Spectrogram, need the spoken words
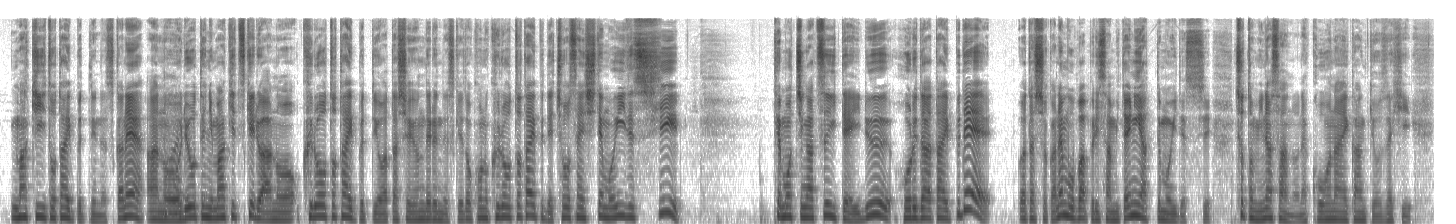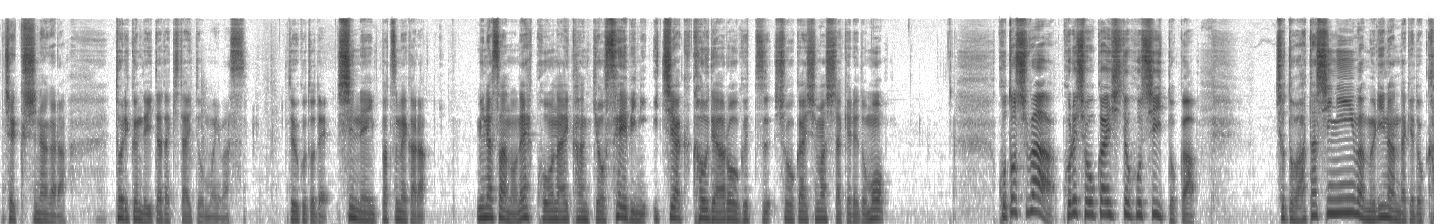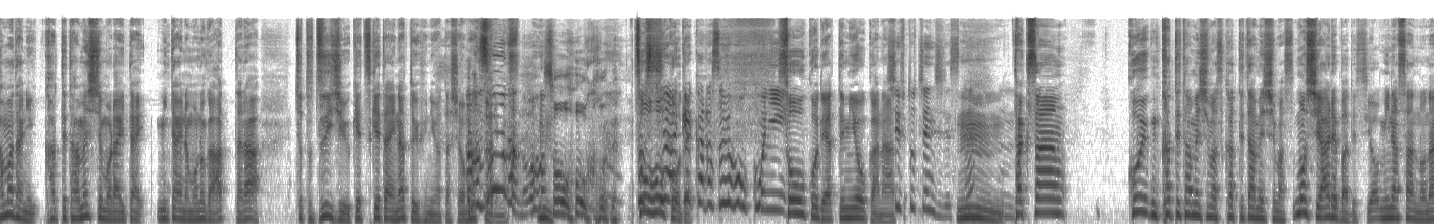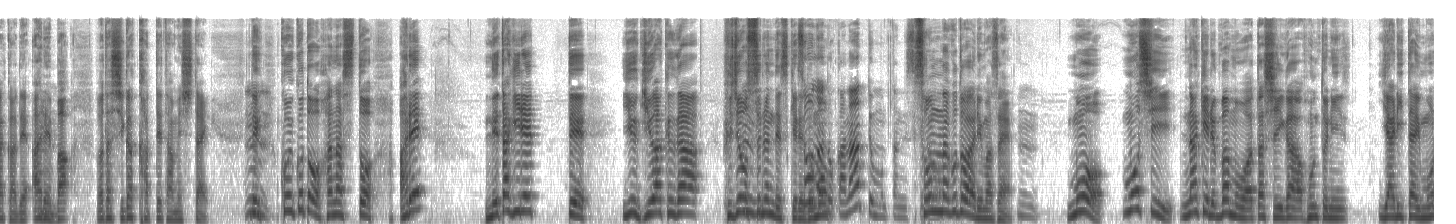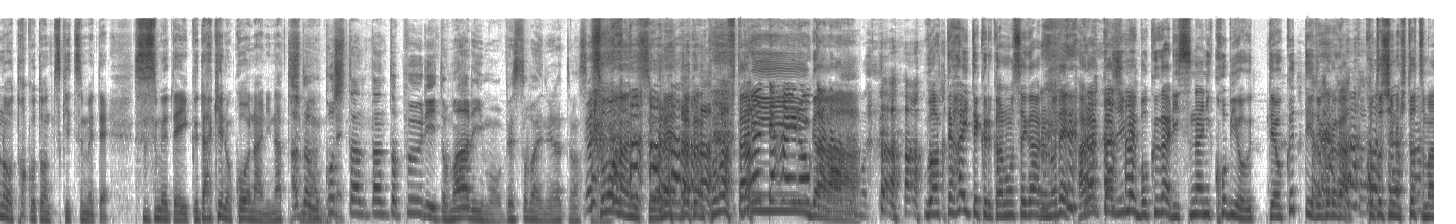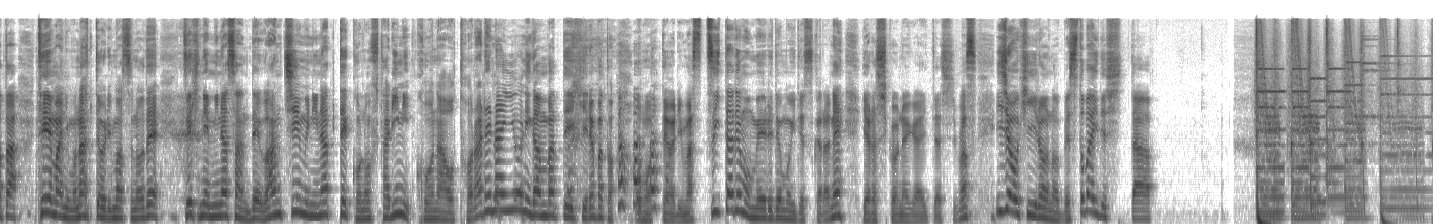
巻き糸タイプっていうんですかね。あの、はい。両手に巻きつけるあのクロートタイプっていう私は呼んでるんですけどこのクロートタイプで挑戦してもいいですし手持ちがついているホルダータイプで私とかねモバアプリさんみたいにやってもいいですしちょっと皆さんのね口内環境をぜひチェックしながら取り組んでいただきたいと思います。ということで新年一発目から皆さんのね口内環境整備に一役買うであろうグッズ紹介しましたけれども今年はこれ紹介してほしいとかちょっと私には無理なんだけど鎌田に買って試してもらいたいみたいなものがあったらちょっと随時受け付けたいなというふうに私は思っております。なの？双方向で。双方年明け向でからそういう方向に。双方向でやってみようかなシフトチェンジですね、うん。うん。たくさんこういう買って試します買って試します。もしあればですよ。皆さんの中であれば、私が買って試したい。で、うん。こういうことを話すとあれ？ネタ切れ？っていう疑惑が浮上するんですけれども、そうなのかなって思ったんですけど。そんなことはありません、うん。もうもしなければもう私が本当にやりたいものをとことん突き詰めて進めていくだけのコーナーになってあしまうので。とはもう虎視眈々とプーリーとマーリーもベストバイ狙ってますからそうなんですよね。だからこのどうやって入2人ろうかなと思が割って入ってくる可能性があるので あらかじめ僕がリスナーに媚びを打っておくっていうところが今年の一つまたテーマにもなっておりますのでぜひね皆さんでワンチームになってこの2人にコーナーを取られないように頑張っていければと思っております。ツイッターでもメールでもいいですからね。よろしくお願いいたします。以上ヒーローのベストバイでした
